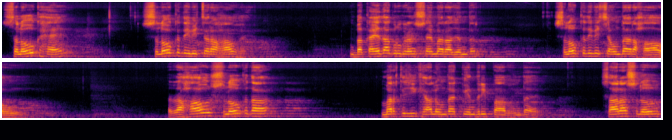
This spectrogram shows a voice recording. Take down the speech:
ਸ਼ਲੋਕ ਹੈ ਸ਼ਲੋਕ ਦੇ ਵਿੱਚ ਰਹਾਉ ਹੈ। ਬਕਾਇਦਾ ਗੁਰੂ ਗ੍ਰੰਥ ਸਾਹਿਬ ਮਹਾਰਾਜ ਅੰਦਰ ਸ਼ਲੋਕ ਦੇ ਵਿੱਚ ਆਉਂਦਾ ਰਹਾਉ। ਰਹਾਉ ਸ਼ਲੋਕ ਦਾ ਮਰਕਜ਼ੀ ਖਿਆਲ ਹੁੰਦਾ ਕੇਂਦਰੀ ਭਾਵ ਹੁੰਦਾ ਹੈ। ਸਾਰਾ ਸ਼ਲੋਕ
